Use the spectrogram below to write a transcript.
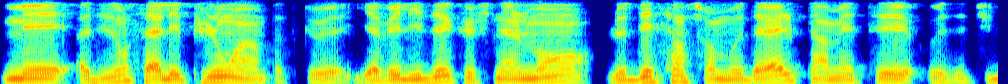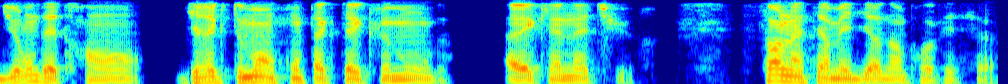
Mais euh, disons, ça allait plus loin parce qu'il y avait l'idée que finalement, le dessin sur modèle permettait aux étudiants d'être en, directement en contact avec le monde, avec la nature, sans l'intermédiaire d'un professeur.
